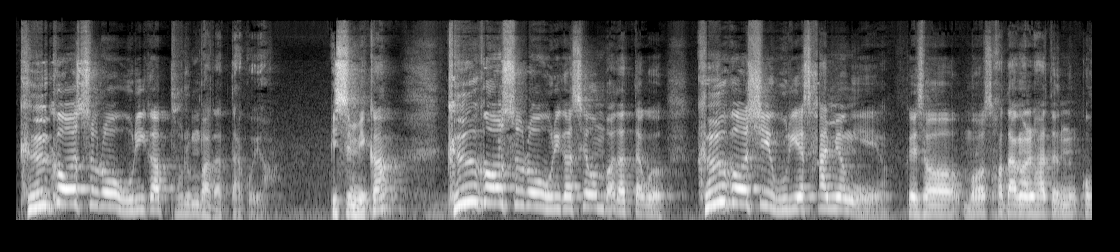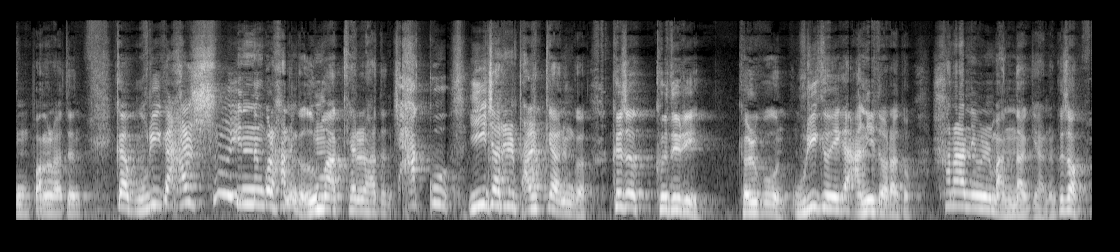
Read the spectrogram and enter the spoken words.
그것으로 우리가 부름 받았다고요. 믿습니까? 그것으로 우리가 세움 받았다고요. 그것이 우리의 사명이에요. 그래서 뭐 서당을 하든 공방을 하든 그러니까 우리가 할 수 있는 걸 하는 거. 음악회를 하든 자꾸 이 자리를 밝게 하는 거. 그래서 그들이 결국은 우리 교회가 아니더라도 하나님을 만나게 하는. 그래서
